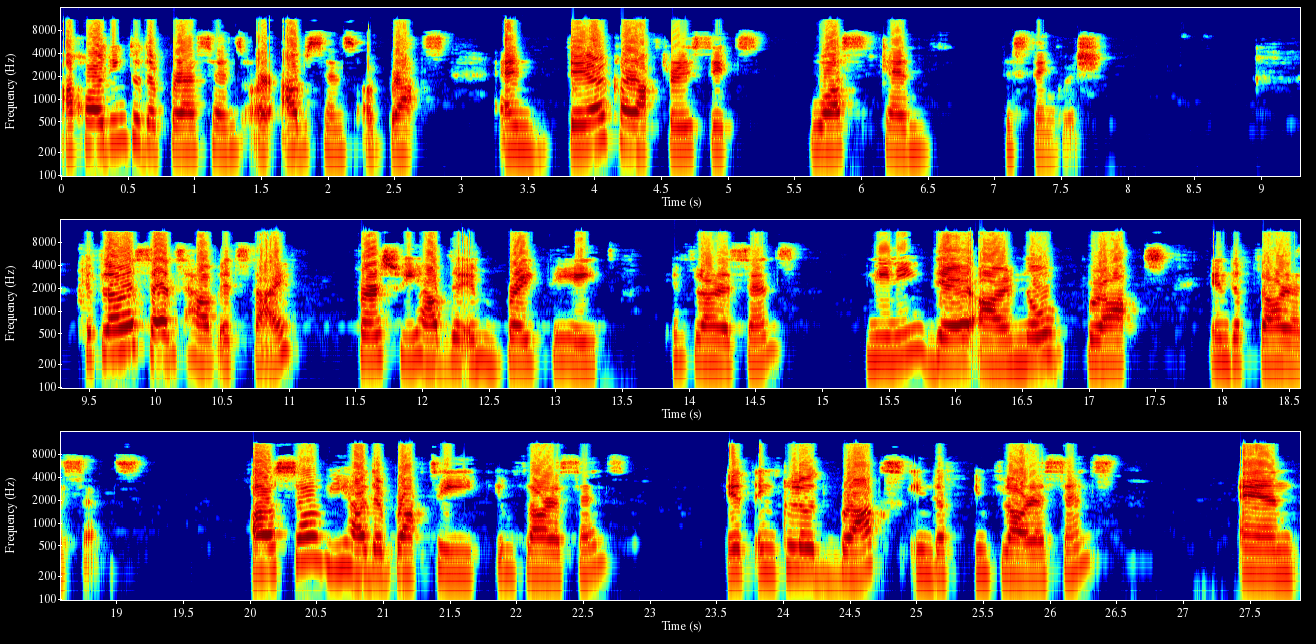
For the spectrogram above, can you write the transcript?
according to the presence or absence of bracts and their characteristics was can distinguish. Inflorescence have its type. First, we have the ebracteate inflorescence, meaning there are no bracts in the inflorescence. Also, we have the bracteate inflorescence. It includes bracts in the inflorescence and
